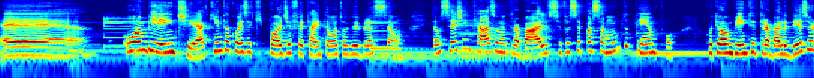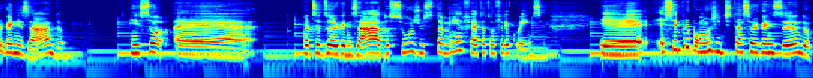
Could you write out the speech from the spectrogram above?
É... O ambiente é a quinta coisa que pode afetar então a tua vibração. Então, seja em casa ou no trabalho, se você passar muito tempo com o teu ambiente de trabalho desorganizado, isso é... pode ser desorganizado, sujo, isso também afeta a tua frequência. É, é sempre bom a gente estar tá se organizando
